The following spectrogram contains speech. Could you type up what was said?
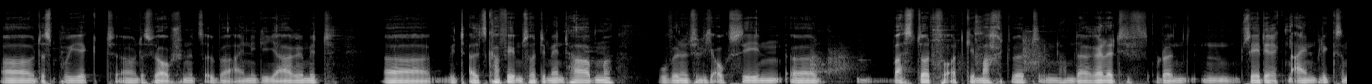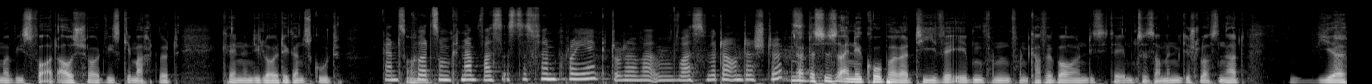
Äh, das Projekt, äh, das wir auch schon jetzt über einige Jahre mit äh, mit als Kaffee im Sortiment haben, wo wir natürlich auch sehen, äh, was dort vor Ort gemacht wird und haben da relativ oder einen sehr direkten Einblick, sag mal, wie es vor Ort ausschaut, wie es gemacht wird, kennen die Leute ganz gut. Ganz kurz und knapp, was ist das für ein Projekt oder was wird da unterstützt? Ja, das ist eine Kooperative eben von, von Kaffeebauern, die sich da eben zusammengeschlossen hat. Wir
